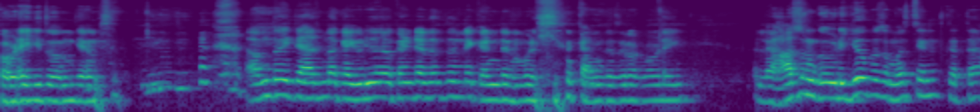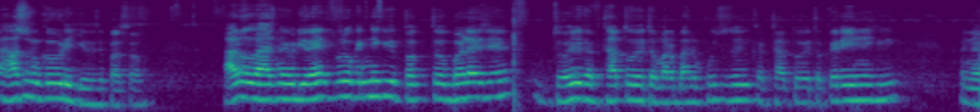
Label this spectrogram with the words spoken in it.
ખવડાવી દીધો એમ કે એમ. આમ તો ઇતિહાસમાં કાંઈ વિડીયોનો કન્ટેન્ટ હતો ને કન્ટેન્ટ મળી ગયો. કામ કચરો કવડાઈ એટલે હાસુન કવડી ગયો, પાછો મસ્તી નથી કરતા. હાસુન કવડી ગયો છે પાછો. સારું આજનો વીડિયો અહીં પૂરો કરી નાખી પગ તો બળે છે. જોયું કંઈક થતું હોય તો મારા બાને પૂછું જોયું કંઈક થતું હોય તો કરી નાખી. અને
